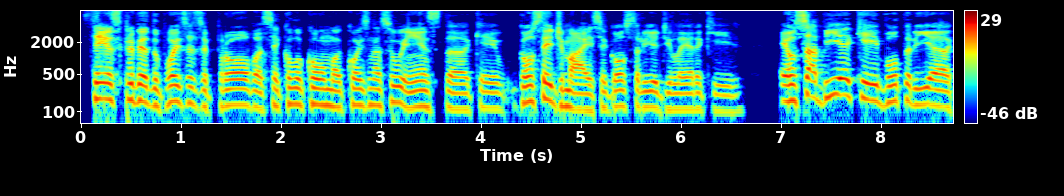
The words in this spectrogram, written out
Você escreveu depois dessa prova, você colocou uma coisa na sua Insta que eu gostei demais, eu gostaria de ler aqui. Eu sabia que voltaria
